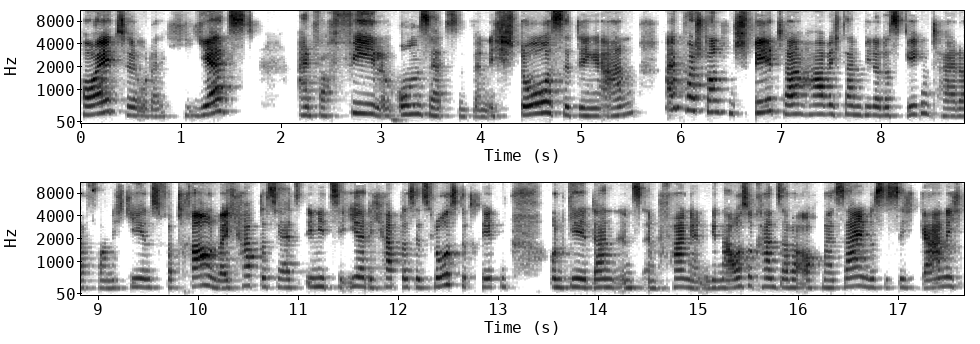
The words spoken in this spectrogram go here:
heute oder jetzt einfach viel im Umsetzen bin. Ich stoße Dinge an. Ein paar Stunden später habe ich dann wieder das Gegenteil davon. Ich gehe ins Vertrauen, weil ich habe das ja jetzt initiiert, ich habe das jetzt losgetreten und gehe dann ins Empfangen. Genauso kann es aber auch mal sein, dass es sich gar nicht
